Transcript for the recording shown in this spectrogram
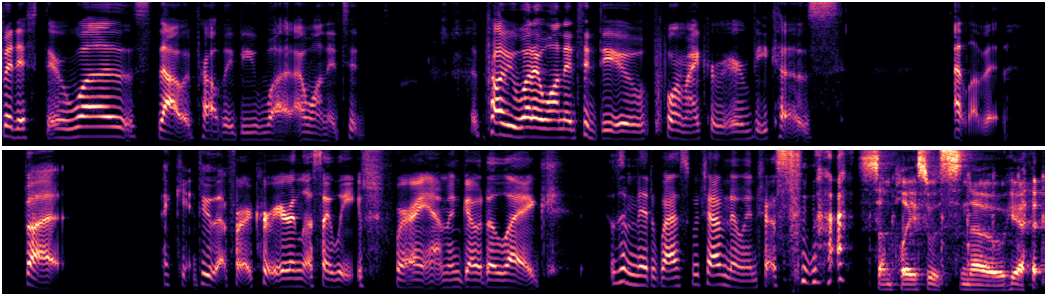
But if there was, that would probably be what I wanted to probably what I wanted to do for my career because I love it. But I can't do that for a career unless I leave where I am and go to like the Midwest, which I have no interest in that. Someplace with snow, yeah.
